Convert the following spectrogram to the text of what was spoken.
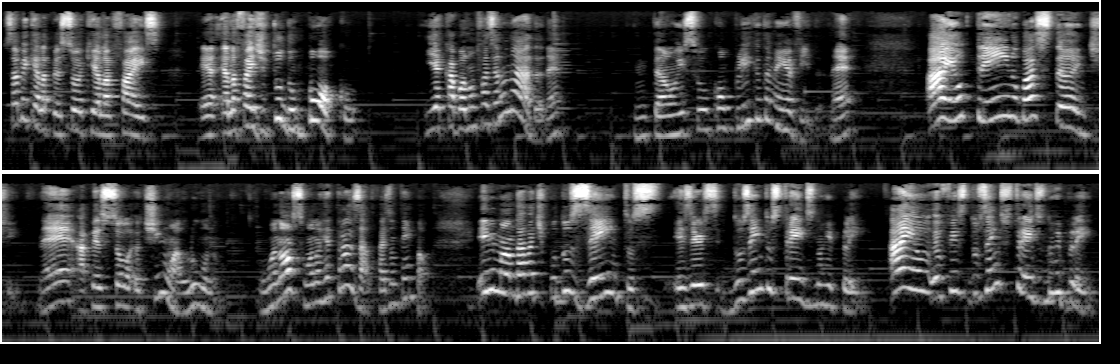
Sabe aquela pessoa que ela faz, é, ela faz de tudo um pouco e acaba não fazendo nada, né? Então isso complica também a vida, né? Ah, eu treino bastante, né? A pessoa, eu tinha um aluno, um, nossa, um ano retrasado, faz um tempão. Ele mandava tipo 200 exerc 200 trades no replay. Ah, eu, eu fiz 200 trades no replay.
